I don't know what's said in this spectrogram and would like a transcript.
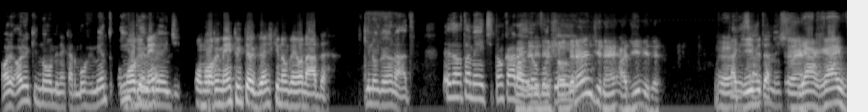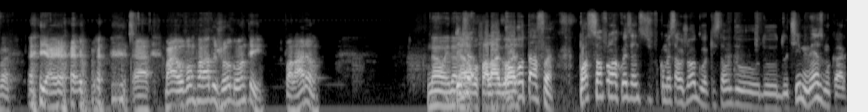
Olha, olha que nome, né, cara? Movimento O Inter movimento- Grande O movimento Intergrande que não ganhou nada. que não ganhou nada. Exatamente. Então, cara, Mas eu ele deixou grande, né? A dívida. É. A dívida. Exatamente. É. E a raiva. E aí- é. Mas vamos falar do jogo ontem. Falaram? Não, ainda Deixa- Não, não. vou falar agora. Ô, ô, Tafa, posso só falar uma coisa antes de começar o jogo? A questão do, do, do time mesmo, cara?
